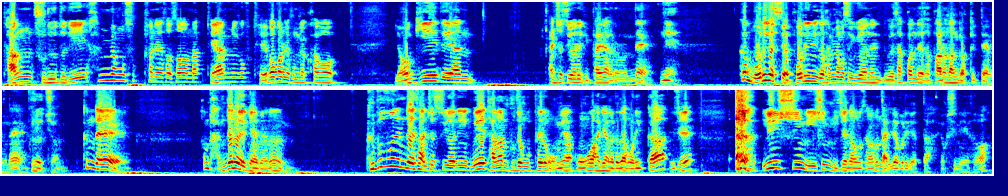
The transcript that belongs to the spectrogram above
당 주류들이 한명숙 편에 서서 막 대한민국 대법원을 공격하고 여기에 대한 안철수 의원의 비판이라 그러는데 네, 그건 모르겠어요. 본인이 그 한명숙 의원은 그 사건 내에서 발언한 게 없기 때문에. 그렇죠. 근데 그럼 반대로 얘기하면은 그 부분에 대해서 안철수 의원이 왜 당한 부정부패를 옹호하- 옹호 하냐 그러다 보니까 이제 1심, 2심 유죄 나온 사람은 날려버리겠다. 혁신위에서.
